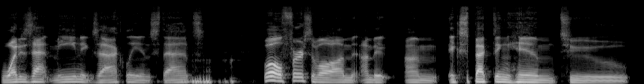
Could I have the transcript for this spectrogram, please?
what does that mean exactly in stats? Well, first of all, I'm I'm I'm expecting him to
